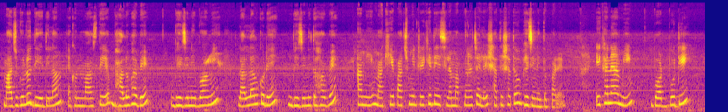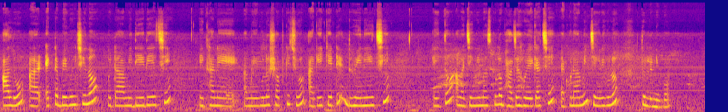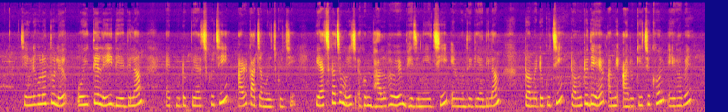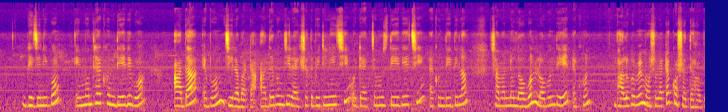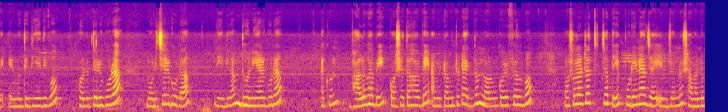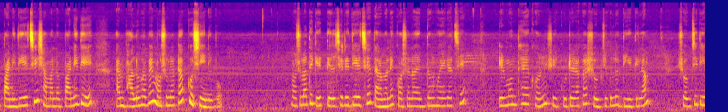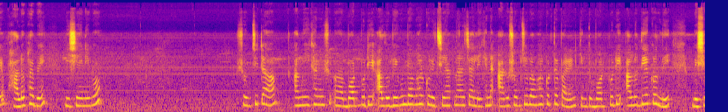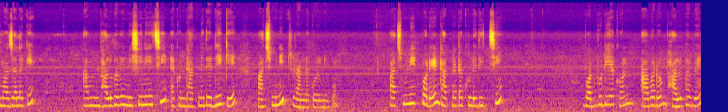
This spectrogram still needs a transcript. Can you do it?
মাছগুলো দিয়ে দিলাম। এখন মাছ দিয়ে ভালোভাবে ভেজে নিব আমি। লাল লাল করে ভেজে নিতে হবে। আমি মাখিয়ে পাঁচ মিনিট রেখে দিয়েছিলাম। আপনারা চাইলে সাথে সাথেও ভেজে নিতে পারেন। এখানে আমি বটবডি, আলু আর একটা বেগুন ছিল, ওটা আমি দিয়ে দিয়েছি। এখানে আমি এগুলো সব কিছু আগেই কেটে ধুয়ে নিয়েছি। এই তো আমার চিংড়ি মাছগুলো ভাজা হয়ে গেছে। এখন আমি চিংড়িগুলো তুলে নিব। চিংড়িগুলো তুলে ওই তেলেই দিয়ে দিলাম এক মুঠো পেঁয়াজ কুচি আর কাঁচামরিচ কুচি। পেঁয়াজ, কাঁচামরিচ এখন ভালোভাবে ভেজে নিয়েছি। এর মধ্যে দিয়ে দিলাম টমেটো কুচি। টমেটো দিয়ে আমি আরও কিছুক্ষণ এইভাবে ভেজে নিব। এর মধ্যে এখন দিয়ে দিব আদা এবং জিরা বাটা। আদা এবং জিরা একসাথে বেটে নিয়েছি, ওইটা এক চামচ দিয়ে দিয়েছি, এখন দিয়ে দিলাম সামান্য লবণ। লবণ দিয়ে এখন ভালোভাবে মশলাটা কষাতে হবে। এর মধ্যে দিয়ে দিব হলুদের গুঁড়া, মরিচের গুঁড়া, দিয়ে দিলাম ধনিয়ার গুঁড়া। এখন ভালোভাবে কষাতে হবে। আমি টমেটোটা একদম নরম করে ফেলব। মশলাটা যাতে পুড়ে না যায়, এর জন্য সামান্য পানি দিয়েছি। সামান্য পানি দিয়ে আমি ভালোভাবে মশলাটা কষিয়ে নিব। মশলা থেকে তেল ছেড়ে দিয়েছে, তার মানে কষানো একদম হয়ে গেছে। এর মধ্যে এখন সেই কুটে রাখা সবজিগুলো দিয়ে দিলাম। সবজি দিয়ে ভালোভাবে মিশিয়ে নিব। সবজিটা আমি এখানে বটবটি আলু বেগুন ব্যবহার করেছি। আপনারা চাইলে এখানে আরও সবজি ব্যবহার করতে পারেন, কিন্তু বটবটি আলু দিয়ে করলেই বেশি মজা লাগে। আমি, ভালোভাবে মিশিয়ে নিয়েছি। এখন ঢাকনা দিয়ে ঢেকে পাঁচ মিনিট রান্না করে নিব। পাঁচ মিনিট পরে ঢাকনাটা খুলে দিচ্ছি। বটবডি এখন আবারও ভালোভাবে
